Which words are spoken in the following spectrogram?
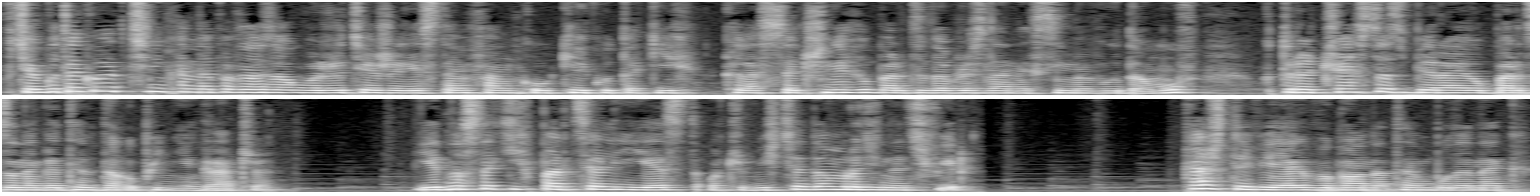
W ciągu tego odcinka na pewno zauważycie, że jestem fanką kilku takich klasycznych, bardzo dobrze znanych simowych domów, które często zbierają bardzo negatywne opinie graczy. Jedną z takich parceli jest oczywiście dom rodziny Ćwir. Każdy wie, jak wygląda ten budynek.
